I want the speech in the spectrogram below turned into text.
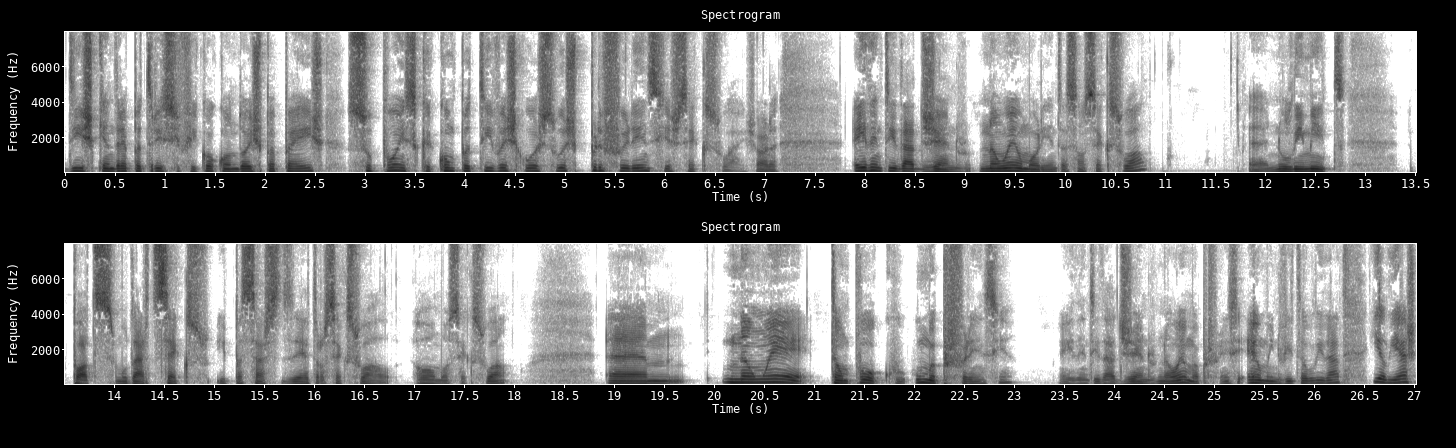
diz que André Patrício ficou com dois papéis, supõe-se que compatíveis com as suas preferências sexuais. Ora, a identidade de género não é uma orientação sexual, uh, no limite pode-se mudar de sexo e passar-se de heterossexual a homossexual. Um, não é tampouco uma preferência, a identidade de género não é uma preferência, é uma inevitabilidade. E, aliás,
